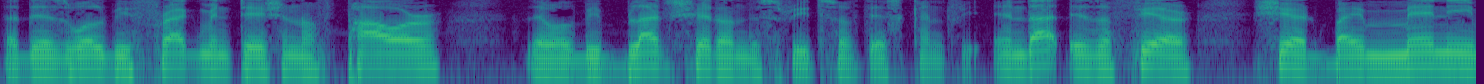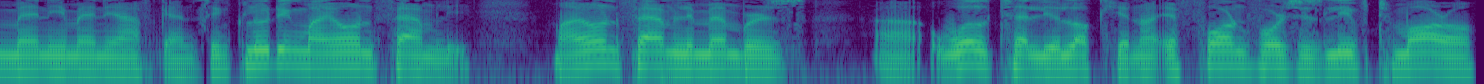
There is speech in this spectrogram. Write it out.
that there will be fragmentation of power, there will be bloodshed on the streets of this country. And that is a fear shared by many, many, many Afghans, including my own family. My own family members uh, will tell you, look, you know, if foreign forces leave tomorrow,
